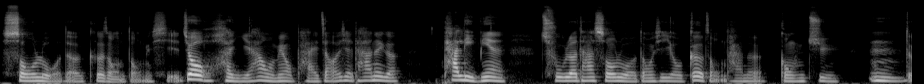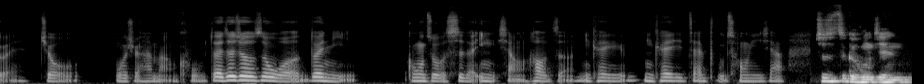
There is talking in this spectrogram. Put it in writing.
收罗的各种东西，就很遗憾我没有拍照，而且他那个它里面除了他收罗的东西，有各种他的工具，嗯，对，就我觉得还蛮酷。对，这就是我对你工作室的印象。浩哲，你可以你可以再补充一下。就是这个空间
